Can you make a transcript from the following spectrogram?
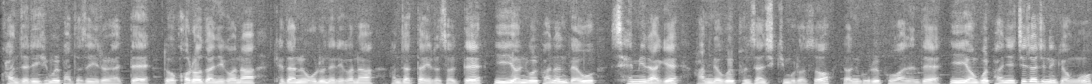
관절이 힘을 받아서 일을 할 때 또 걸어 다니거나 계단을 오르내리거나 앉았다 일어설 때 이 연골판은 매우 세밀하게 압력을 분산시킴으로써 연골을 보호하는데 이 연골판이 찢어지는 경우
